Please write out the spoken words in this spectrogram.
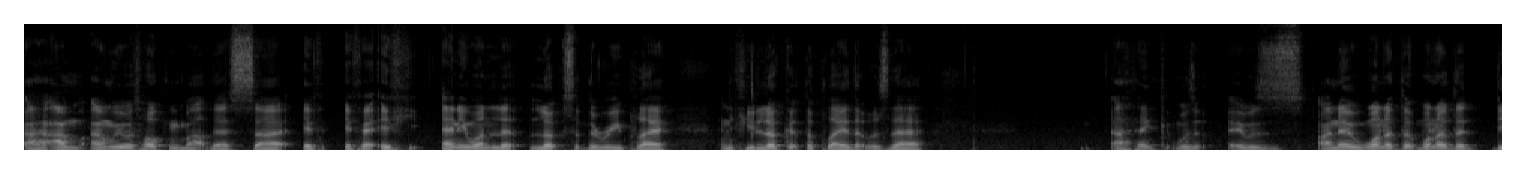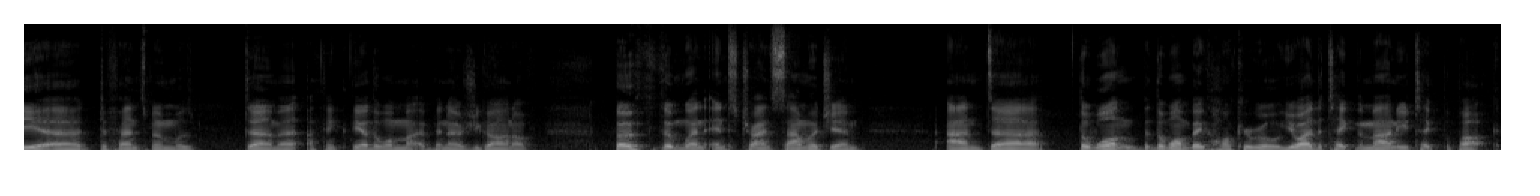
I, I'm, and we were talking about this. Uh, if if if anyone li- looks at the replay, and if you look at the play that was there, I think it was it was. I know one of the one of the uh, defensemen was Dermott. I think the other one might have been Ozhiganov. Both of them went in to try and sandwich him, And uh, the one the one big hockey rule: you either take the man, or you take the puck.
